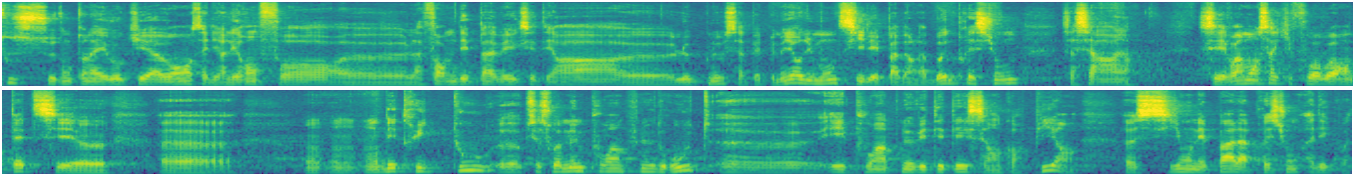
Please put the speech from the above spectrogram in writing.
tout ce dont on a évoqué avant, c'est-à-dire les renforts, euh, la forme des pavés, etc. Euh, le pneu, ça peut être le meilleur du monde. S'il n'est pas dans la bonne pression, ça sert à rien. C'est vraiment ça qu'il faut avoir en tête. C'est euh, on, détruit tout, que ce soit même pour un pneu de route et pour un pneu VTT, c'est encore pire. Euh, si on n'est pas à la pression adéquate.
